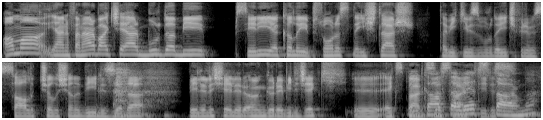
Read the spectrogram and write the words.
Ama yani Fenerbahçe eğer burada bir seri yakalayıp sonrasında işler tabii ki biz burada hiçbirimiz sağlık çalışanı değiliz ya da belirli şeyleri öngörebilecek e, ekspertize sahip Red değiliz. Star mı?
